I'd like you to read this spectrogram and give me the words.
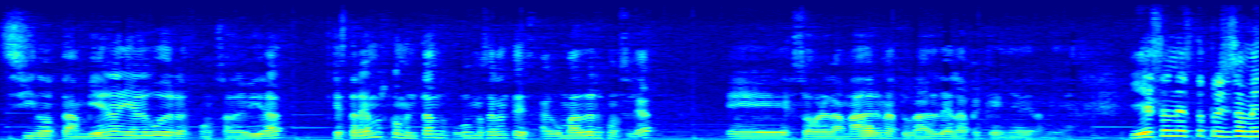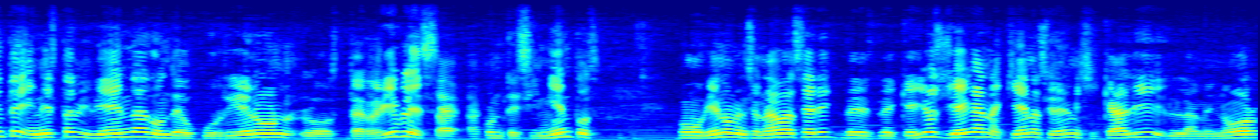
sino también hay algo de responsabilidad, que estaremos comentando un poco más adelante, algo más de responsabilidad eh, sobre la madre natural de la pequeña de la mía. Y es en esta, precisamente en esta vivienda donde ocurrieron los terribles acontecimientos. Como bien lo mencionaba Eric, desde que ellos llegan aquí en la ciudad de Mexicali, la menor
